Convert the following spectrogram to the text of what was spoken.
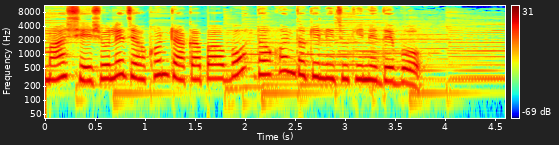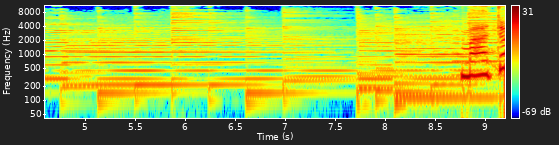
মাস শেষ হলে যখন টাকা পাবো, তখন তোকে লিচু কিনে দেব। মা তো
